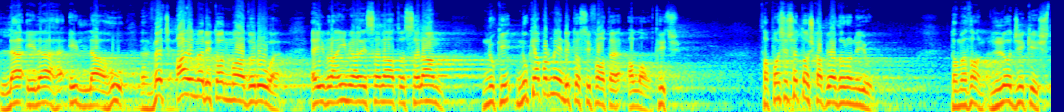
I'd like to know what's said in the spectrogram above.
la ilaha illa hu, veç ai meriton m'u adhurue. E Ibrahimi a.s. nuk, nuk ia përmendi këto sifate Allahut hiç. Tha po qeto çka po i adhuroni ju. Domethonë, logjikisht,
